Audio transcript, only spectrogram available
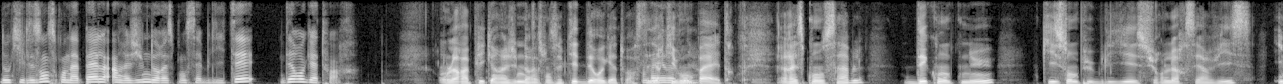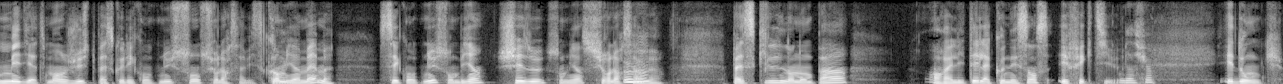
Donc ils ont ce qu'on appelle un régime de responsabilité dérogatoire. On leur applique un régime de responsabilité dérogatoire. C'est-à-dire qu'ils vont revenir. pas être responsables des contenus qui sont publiés sur leur service immédiatement juste parce que les contenus sont sur leur service. Quand bien même, ces contenus sont bien chez eux, sont bien sur leur Mhm. serveur. Parce qu'ils n'en ont pas en réalité la connaissance effective. Bien sûr. Et donc,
